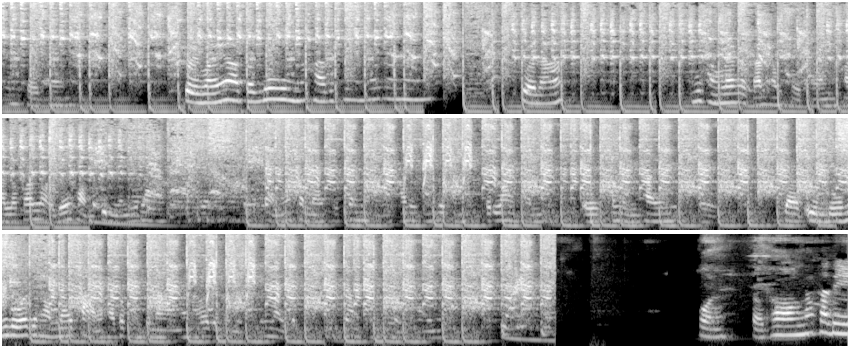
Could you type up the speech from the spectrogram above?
ต้นสายทองสวยไหมอะตะลุ่งนะคะทุกคนสวยนะนี่ครั้งแรกกับการทำไข่ทองนะคะ แล้วก็อร่อยด้วยหอมกลิ่นวานิลลาแต่งหน้าสมัยทุกคนนะคะดิฉัน จะทำทดลองทำเออขนมไทยเออแบบอื่นดูไม่รู้ว่าจะทำได้เปล่านะคะแต่คงจะนานนะคะว่าจะทำแบบใหม่กับการทำขนมไทยคะผลใส่ทองหน้าตาดี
